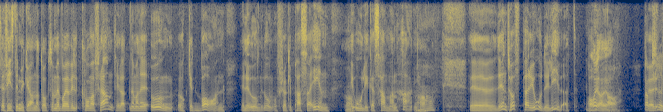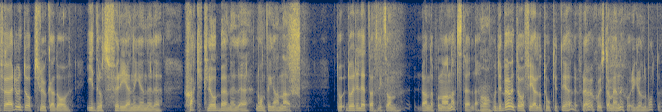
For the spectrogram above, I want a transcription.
Sen finns det mycket annat också. Men vad jag vill komma fram till att när man är ung och ett barn eller ungdom och försöker passa in i olika sammanhang. Eh, det är en tuff period i livet. Ja, ja, ja. För, för är du inte uppslukad av idrottsföreningen eller schackklubben eller någonting annat då, då är det lätt att liksom landa på något annat ställe. Ja. Och det behöver inte vara fel och tokigt det heller för det är schyssta människor i grund och botten.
